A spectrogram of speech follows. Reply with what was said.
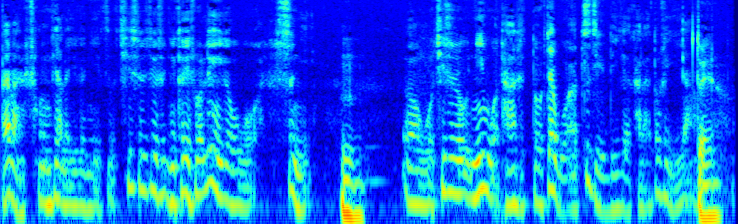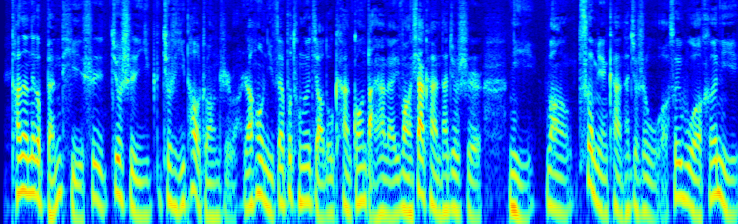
白板呈现了一个你字，其实就是你可以说另一个我是你，嗯，呃，我其实你我他是都在我自己理解看来都是一样的，对。它的那个本体是就是一个就是一套装置嘛，然后你在不同的角度看，光打下来往下看，它就是你；往侧面看，它就是我。所以我和你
